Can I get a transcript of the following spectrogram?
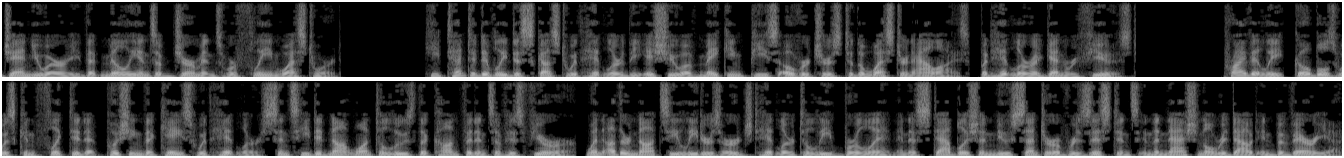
January that millions of Germans were fleeing westward. He tentatively discussed with Hitler the issue of making peace overtures to the Western Allies, but Hitler again refused. Privately, Goebbels was conflicted at pushing the case with Hitler since he did not want to lose the confidence of his Führer. When other Nazi leaders urged Hitler to leave Berlin and establish a new center of resistance in the National Redoubt in Bavaria,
